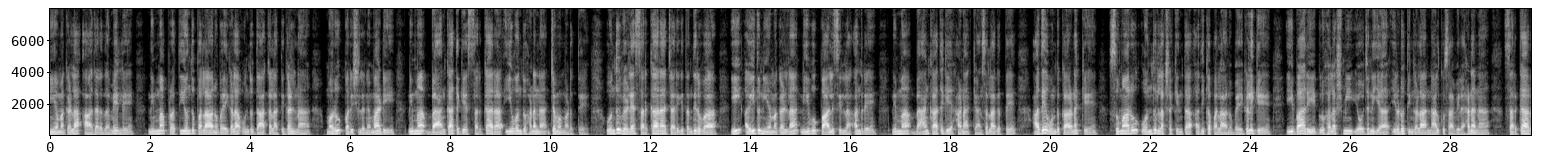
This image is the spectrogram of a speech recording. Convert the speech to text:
ನಿಯಮಗಳ ಆಧಾರದ ಮೇಲೆ ನಿಮ್ಮ ಪ್ರತಿಯೊಂದು ಫಲಾನುಭವಿಗಳ ಒಂದು ದಾಖಲಾತಿಗಳನ್ನ ಮರು ಪರಿಶೀಲನೆ ಮಾಡಿ ನಿಮ್ಮ ಬ್ಯಾಂಕ್ ಖಾತೆಗೆ ಸರ್ಕಾರ ಈ ಒಂದು ಹಣನ ಜಮಾ ಮಾಡುತ್ತೆ. ಒಂದು ವೇಳೆ ಸರ್ಕಾರ ಜಾರಿಗೆ ತಂದಿರುವ ಈ ಐದು ನಿಯಮಗಳನ್ನ ನೀವು ಪಾಲಿಸಿಲ್ಲ. ಅಂದರೆ ನಿಮ್ಮ ಬ್ಯಾಂಕ್ ಖಾತೆಗೆ ಹಣ ಕ್ಯಾನ್ಸಲ್ ಆಗುತ್ತೆ. ಅದೇ ಒಂದು ಕಾರಣಕ್ಕೆ ಸುಮಾರು ಒಂದು ಲಕ್ಷಕ್ಕಿಂತ ಅಧಿಕ ಫಲಾನುಭವಿಗಳಿಗೆ ಈ ಬಾರಿ ಗೃಹಲಕ್ಷ್ಮಿ ಯೋಜನೆಯ ಎರಡು ತಿಂಗಳ ನಾಲ್ಕು ಸಾವಿರ ಹಣನ ಸರ್ಕಾರ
